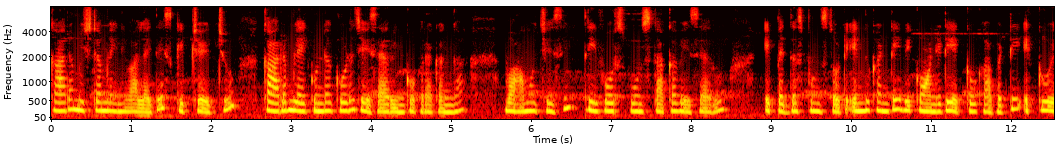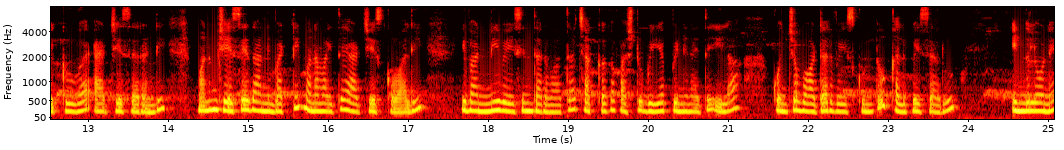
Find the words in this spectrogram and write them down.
కారం ఇష్టం లేని వాళ్ళైతే స్కిప్ చేయొచ్చు. కారం లేకుండా కూడా చేశారు ఇంకొక రకంగా. వాము వచ్చేసి త్రీ ఫోర్ స్పూన్స్ దాకా వేశారు. ఈ పెద్ద స్పూన్స్ తోటి. ఎందుకంటే ఇవి క్వాంటిటీ ఎక్కువ కాబట్టి ఎక్కువ ఎక్కువగా యాడ్ చేశారండి. మనం చేసేదాన్ని బట్టి మనం అయితే యాడ్ చేసుకోవాలి. ఇవన్నీ వేసిన తర్వాత చక్కగా ఫస్ట్ బియ్యం పిండిని అయితే ఇలా కొంచెం వాటర్ వేసుకుంటూ కలిపేశారు. ఇందులోనే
